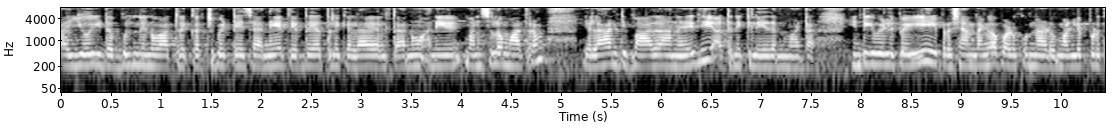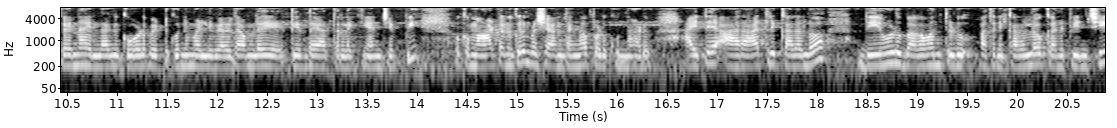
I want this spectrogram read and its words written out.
అయ్యో ఈ డబ్బులు నేను అతనికి ఖర్చు పెట్టేశానే తీర్థయాత్రలకు ఎలా వెళ్తాను అని మనసులో మాత్రం ఎలాంటి బాధ అనేది అతనికి లేదనమాట. ఇంటికి వెళ్ళిపోయి ప్రశాంతంగా పడుకున్నాడు. మళ్ళీ ఎప్పటికైనా ఇలాగే గోడ పెట్టుకుని మళ్ళీ వెళ్దాంలే తీర్థయాత్రలకి అని చెప్పి ఒక మాట అనుకుని ప్రశాంతంగా పడుకున్నాడు. అయితే ఆ రాత్రి కలలో దేవుడు భగవంతుడు అతని కలలో కనిపించి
